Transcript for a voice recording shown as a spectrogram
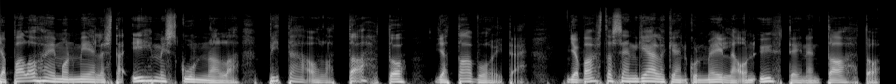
Ja Paloheimon mielestä ihmiskunnalla pitää olla tahto ja tavoite. Ja vasta sen jälkeen, kun meillä on yhteinen tahto,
